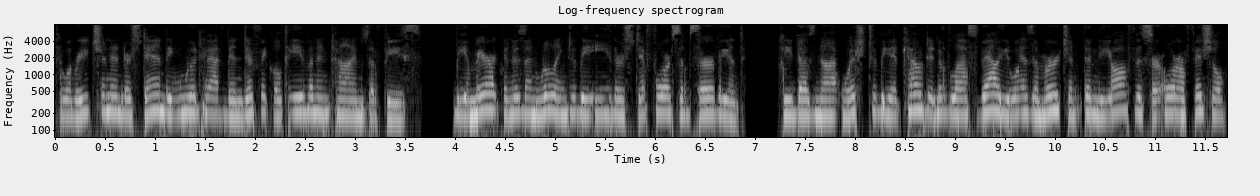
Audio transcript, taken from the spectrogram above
To reach an understanding would have been difficult even in times of peace. The American is unwilling to be either stiff or subservient. He does not wish to be accounted of less value as a merchant than the officer or official,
